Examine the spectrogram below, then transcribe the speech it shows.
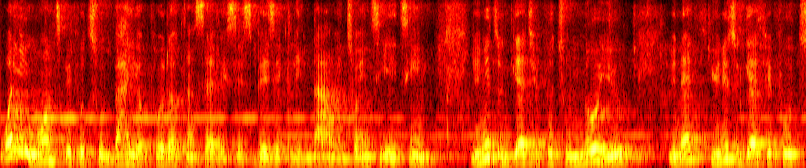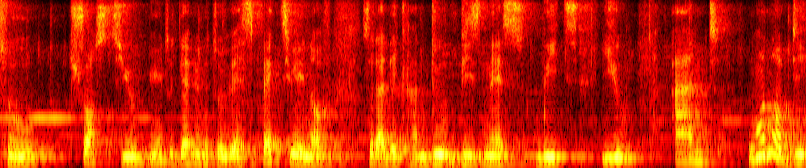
When you want people to buy your product and services, basically now in 2018, you need to get people to know you. You need you need to get people to trust you. You need to get people to respect you enough so that they can do business with you. And one of the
